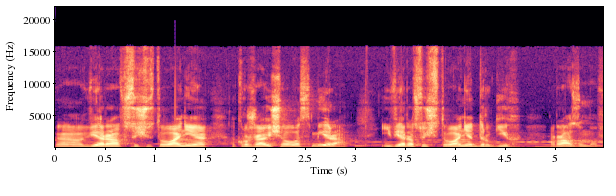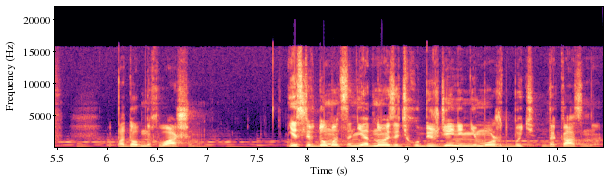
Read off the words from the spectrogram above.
вера в существование окружающего вас мира и вера в существование других разумов, подобных вашему. Если вдуматься, ни одно из этих убеждений не может быть доказано.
